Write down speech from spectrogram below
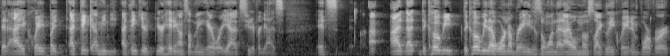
that I equate. But I think I mean I think you're you're hitting on something here where yeah, it's two different guys. It's I, I that the Kobe the Kobe that wore number eight is the one that I will most likely equate him for for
